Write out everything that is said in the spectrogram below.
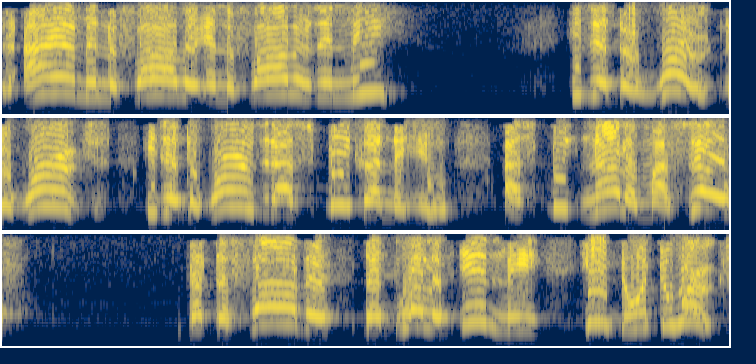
that I am in the Father and the Father is in me? He said, the word, the words, he said, the words that I speak unto you, I speak not of myself, but the Father that dwelleth in me, he doeth the works.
